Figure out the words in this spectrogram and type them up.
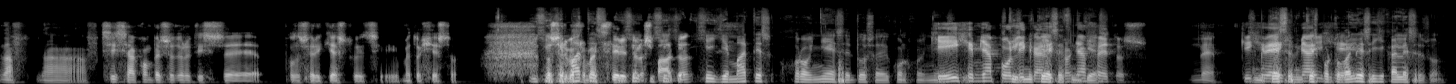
να, να αυξήσει ακόμη περισσότερο τις ε, ποδοσφαιρικές του έτσι, μετοχές του. Είχε γεμάτες, είχε, είχε, πάντων. είχε, είχε γεμάτες χρονιές εντός εικόν χρονιές. Και είχε μια πολύ καλή χρονιά φέτος. Ναι. Και είχε, είχε, εθνικές Πορτογαλίας είχε καλές σεζόν.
